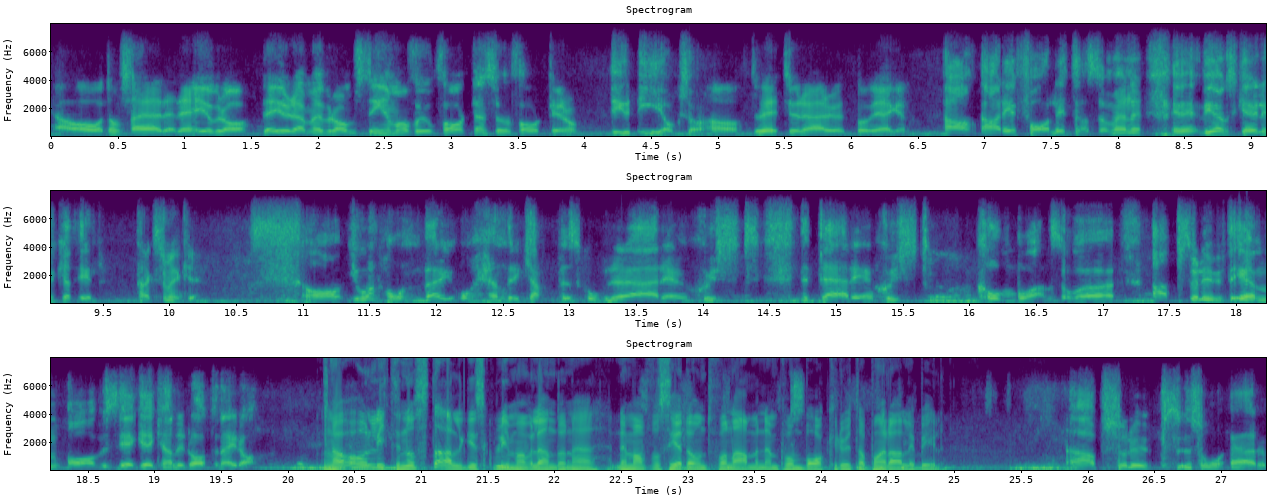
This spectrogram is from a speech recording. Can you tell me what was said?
Ja, de säger det. Det är ju bra. Det är ju det där med bromsningen. Man får ju upp farten så fart i dem. Det är ju det också. Ja, du vet ju det här ute på vägen. Ja, ja, det är farligt alltså. Men eh, vi önskar er lycka till. Tack så mycket. Ja, Johan Holmberg och Henrik Appelskog, det där är en schysst, det där är en schysst kombo alltså. Absolut en av segerkandidaterna idag. Ja, och lite nostalgisk blir man väl ändå när, när man får se de två namnen på en bakruta på en rallybil. Absolut, så är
